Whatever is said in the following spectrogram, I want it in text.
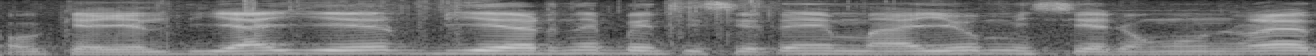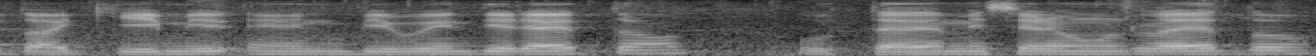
Ok, el día ayer, viernes 27 de mayo, me hicieron un reto aquí en vivo en directo. Ustedes me hicieron un reto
